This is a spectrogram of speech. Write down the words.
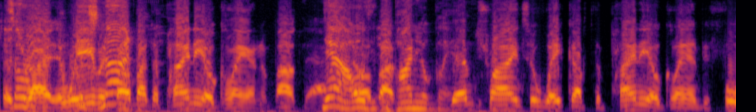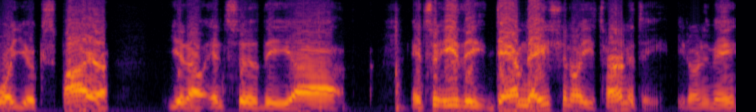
That's So, right. And we even not- talk about the pineal gland about that. Yeah, you know, oh, the pineal gland. Them trying to wake up the pineal gland before you expire, you know, into the uh, into either damnation or eternity. You know what I mean?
